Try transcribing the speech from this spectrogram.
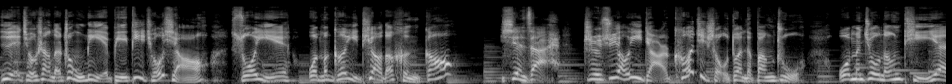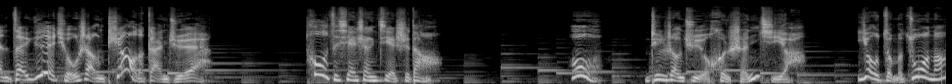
月球上的重力比地球小，所以我们可以跳得很高。”现在只需要一点科技手段的帮助，我们就能体验在月球上跳的感觉。兔子先生解释道：“哦，听上去很神奇呀，要怎么做呢？”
